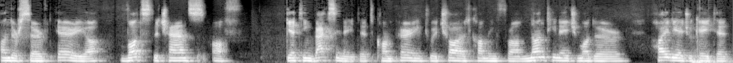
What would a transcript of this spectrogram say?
underserved area, what's the chance of getting vaccinated comparing to a child coming from non-teenage mother, highly educated,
